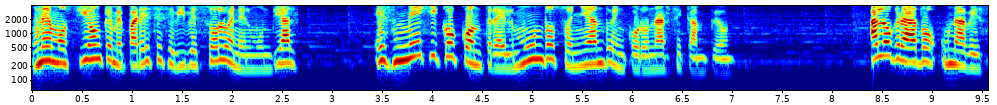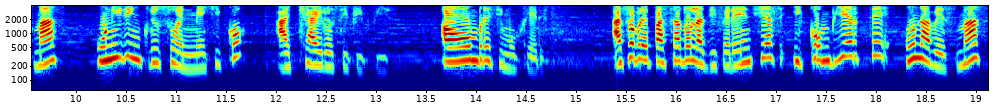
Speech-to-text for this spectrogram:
Una emoción que me parece se vive solo en el Mundial. Es México contra el mundo soñando en coronarse campeón. Ha logrado, una vez más, unir incluso en México a chairos y fifís, a hombres y mujeres. Ha sobrepasado las diferencias y convierte, una vez más,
